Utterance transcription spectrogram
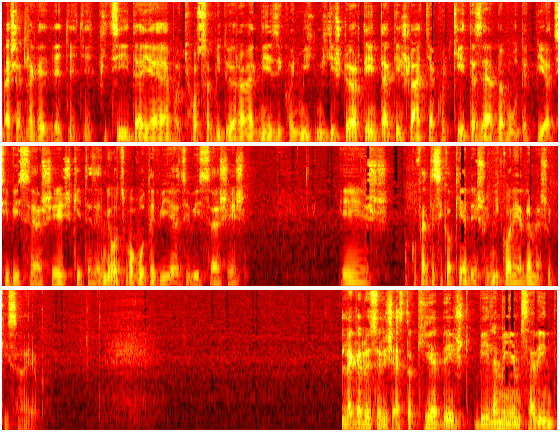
esetleg egy, egy, egy, egy pici ideje, vagy hosszabb időre megnézik, hogy mik, mik is történtek, és látják, hogy 2000-ben volt egy piaci visszaesés, 2008-ban volt egy piaci visszaesés, és akkor felteszik a kérdés, hogy mikor érdemes, hogy kiszálljak. Legelőször is ezt a kérdést véleményem szerint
